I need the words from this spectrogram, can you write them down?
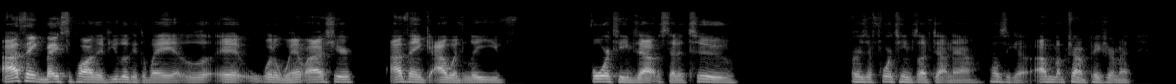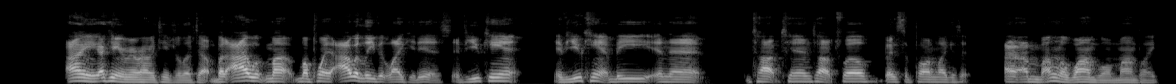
I think based upon if you look at the way it it would have went last year, I think I would leave four teams out instead of two. Or is it four teams left out now? How's it go? I'm, I'm trying to picture my. I I can't remember how many teams are left out, but I would my my point. I would leave it like it is. If you can't if you can't be in that top ten, top twelve, based upon like I said, I I'm, I don't know why I'm going mind blank.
